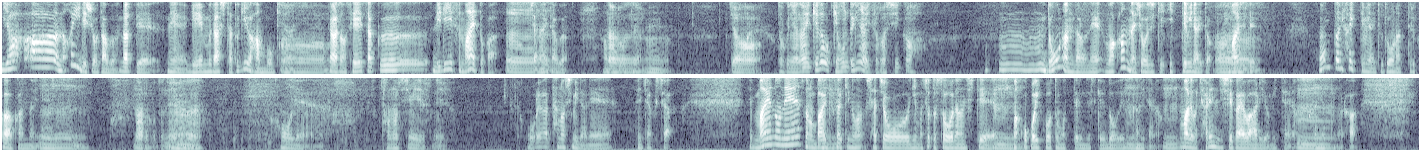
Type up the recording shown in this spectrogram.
いやー、ないでしょ、多分。だってね、ゲーム出した時が繁忙期じゃない？あだからその制作、リリース前とかじゃない？多分。繁なるほどね忙期はじゃあ、特にはないけど、基本的には忙しいか。うん。どうなんだろうね。わかんない、正直。行ってみないと。うんマジで。本当に入ってみないとどうなってるかわかんない。うん。なるほどね。そうね。楽しみですね。俺は楽しみだね。めちゃくちゃ。前のね、そのバイト先の社長にもちょっと相談して、うんまあここ行こうと思ってるんですけどどうですかうんみたいな。うんまあでもチャレンジしがいはあるよみたいな感じだったから、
